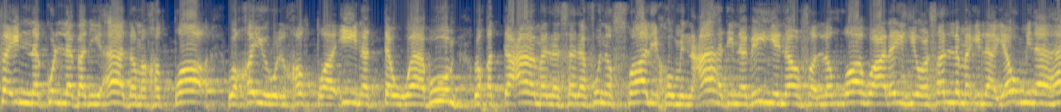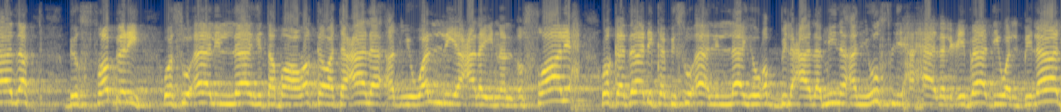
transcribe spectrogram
فإن كل بني آدم خطاء وخير الخطائين التوابون وقد تعامل سلفنا الصالح من عهد نبينا صلى الله عليه وسلم إلى يومنا هذا بالصبر وسؤال الله تبارك وتعالى أن يولي علينا الصالح وكذلك بسؤال الله رب العالمين أن يصلح حال العباد والبلاد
